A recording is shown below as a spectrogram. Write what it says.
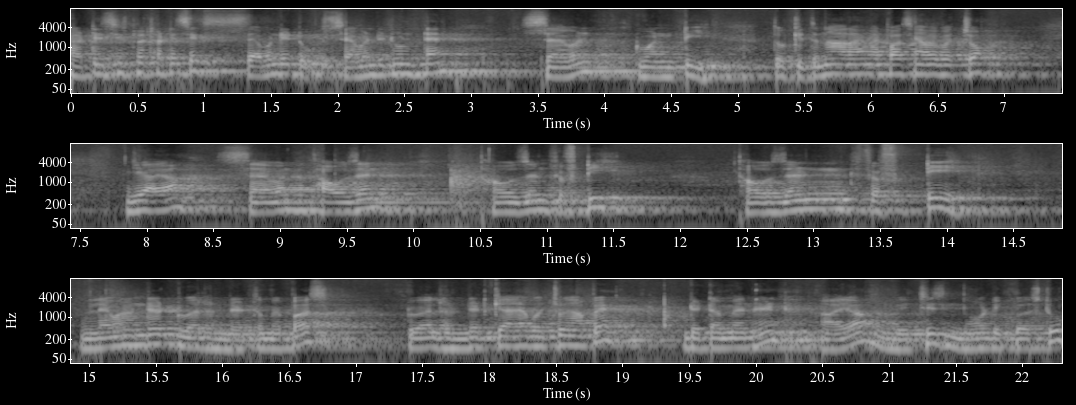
Thirty six plus thirty six, seventy two. Seventy two ten, seven twenty. तो कितना आ रहा है मेरे पास यहाँ पे बच्चों? ये आया seven thousand thousand fifty thousand fifty, eleven hundred, twelve hundred. तो मेरे पास ट्वेल्व हंड्रेड क्या आया बच्चों यहाँ पे? डिटर्मिनेंट आया which is not equals to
